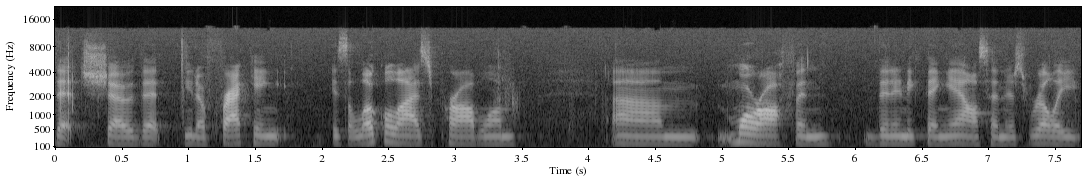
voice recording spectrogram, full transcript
that show that, you know, fracking is a localized problem um, more often than anything else, and there's really,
